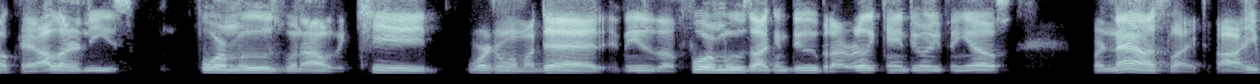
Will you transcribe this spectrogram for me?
okay, I learned these four moves when I was a kid working with my dad, and these are the four moves I can do, but I really can't do anything else. But now it's like, oh, he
